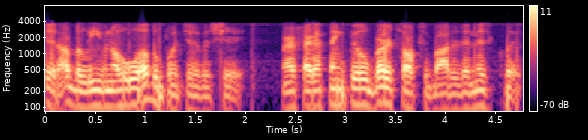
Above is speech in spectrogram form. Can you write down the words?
shit, I believe in a whole other bunch of other shit. Matter of fact, I think Bill Burr talks about it in this clip.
